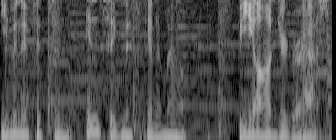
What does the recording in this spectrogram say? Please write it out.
even if it's an insignificant amount, beyond your grasp.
